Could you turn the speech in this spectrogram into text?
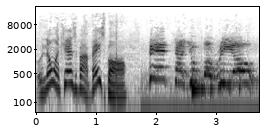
Well, no one cares about baseball. Bitch, are you for real?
